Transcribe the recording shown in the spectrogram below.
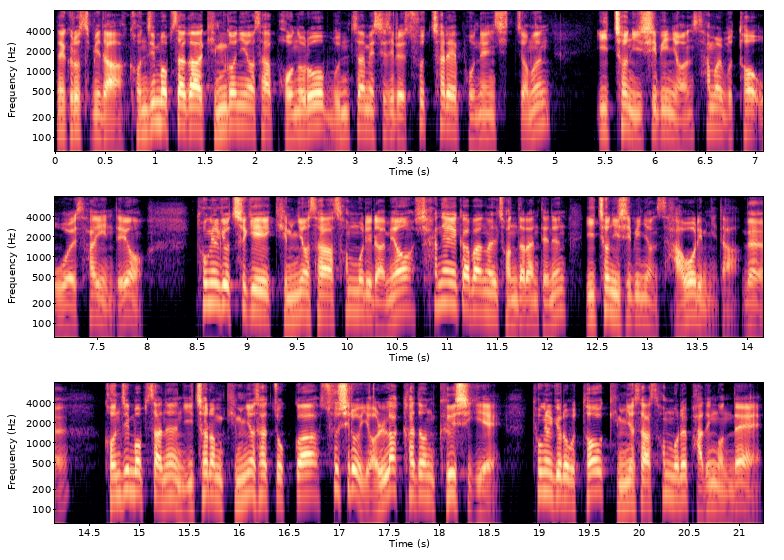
네, 그렇습니다. 건진법사가 김건희 여사 번호로 문자 메시지를 수차례 보낸 시점은 2022년 3월부터 5월 사이인데요. 통일교 측이 김 여사 선물이라며 샤넬 가방을 전달한 때는 2022년 4월입니다. 네. 건진법사는 이처럼 김 여사 쪽과 수시로 연락하던 그 시기에 통일교로부터 김 여사 선물을 받은 건데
